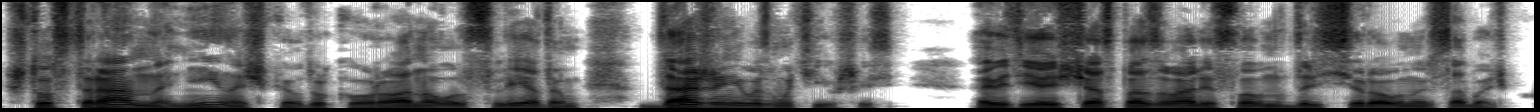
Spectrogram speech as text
Что странно, Ниночка вдруг рванула следом, даже не возмутившись. А ведь ее сейчас позвали, словно дрессированную собачку.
